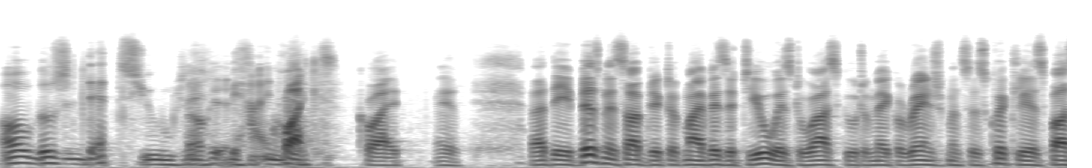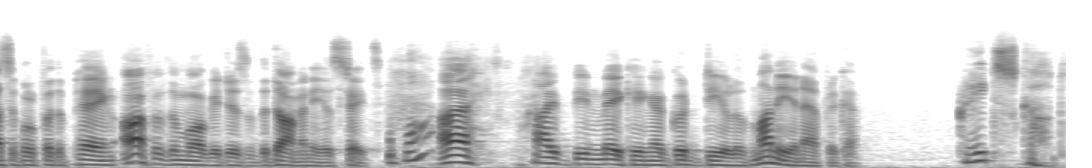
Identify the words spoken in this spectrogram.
All those debts you left Oh, yes, behind. Quite, quite. Yes. Uh, the business object of my visit to you is to ask you to make arrangements as quickly as possible for the paying off of the mortgages of the Dominey estates. What? I, I've been making a good deal of money in Africa. Great Scott.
